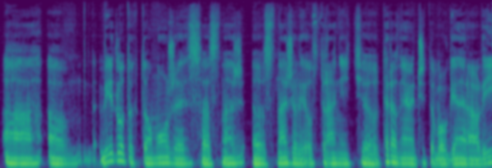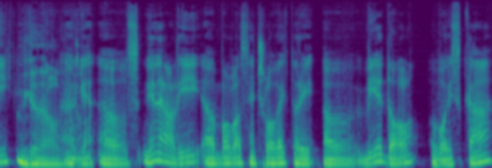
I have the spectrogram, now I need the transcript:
A viedlo to k tomu, že sa snaž, snažili odstrániť, teraz neviem, či to bol generál Lee. Generál, no. generál Lee bol vlastne človek, ktorý viedol vojska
